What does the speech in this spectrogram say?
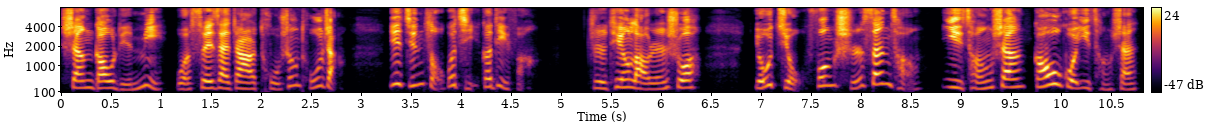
山高林密。我虽在这儿土生土长，也仅走过几个地方。只听老人说，有九峰十三层，一层山高过一层山，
